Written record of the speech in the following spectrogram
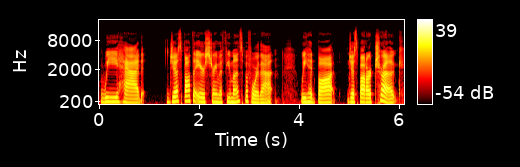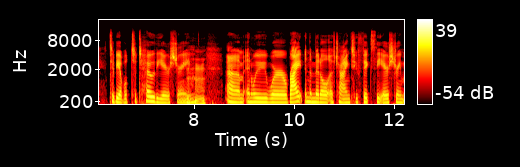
We had just bought the Airstream a few months before that. We had bought just bought our truck to be able to tow the Airstream. Um, and we were right in the middle of trying to fix the Airstream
